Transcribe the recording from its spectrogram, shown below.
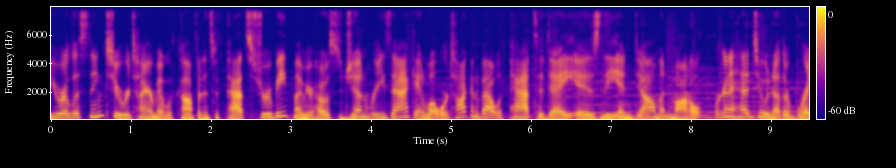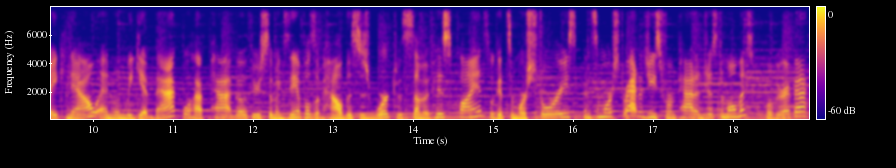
You are listening to Retirement with Confidence with Pat Strubbe. I'm your host, Jen Rizak, and what we're talking about with Pat today is the endowment model. We're going to head to another break now, and when we get back, we'll have Pat go through some examples of how this has worked with some of his clients. We'll get some more stories and some more strategies from Pat in just a moment. We'll be right back.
